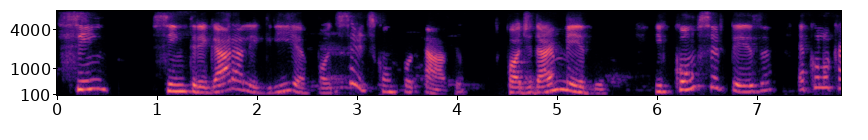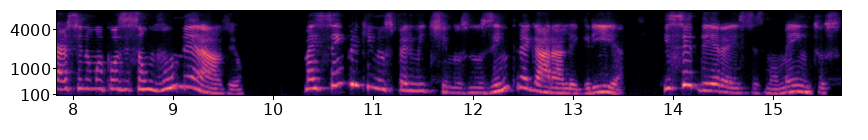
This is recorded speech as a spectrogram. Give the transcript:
Sim, se entregar à alegria pode ser desconfortável, pode dar medo, e com certeza é colocar-se numa posição vulnerável. Mas sempre que nos permitimos nos entregar à alegria e ceder a esses momentos,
